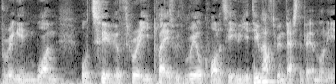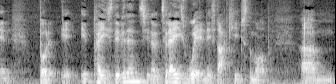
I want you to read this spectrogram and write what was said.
bring in one or two or three players with real quality who you do have to invest a bit of money in, but it, it pays dividends. You know, today's win, if that keeps them up, um,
